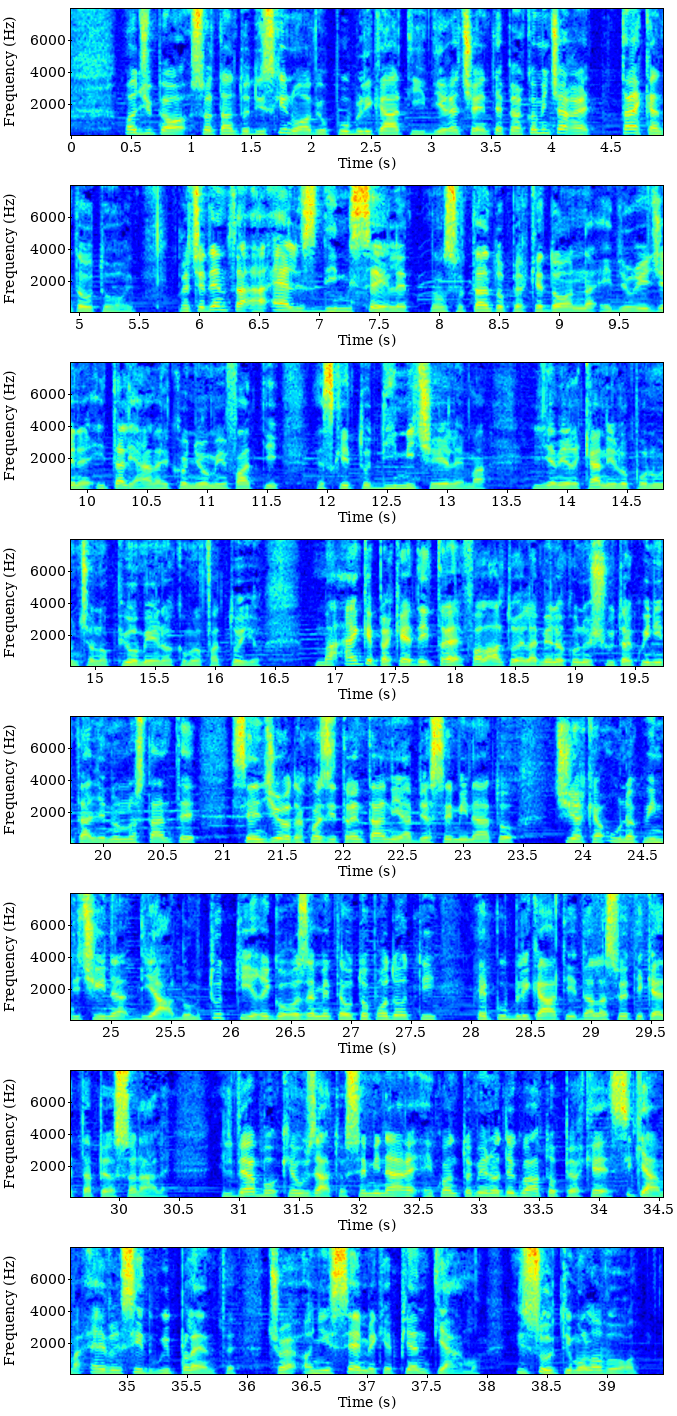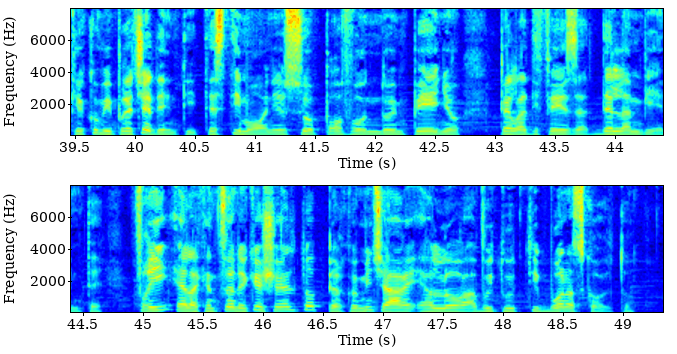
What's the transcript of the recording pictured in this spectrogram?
Oggi però soltanto dischi nuovi o pubblicati di recente per cominciare tre cantautori. Precedenza a Alice di Micele, non soltanto perché donna e di origine italiana, il cognome infatti è scritto di Micele, ma gli americani lo pronunciano più o meno come ho fatto io, ma anche perché dei tre, fra l'altro, è la meno conosciuta qui in Italia, nonostante sia in giro da quasi 30 anni e abbia seminato circa una quindicina di album, tutti rigorosamente autoprodotti e pubblicati dalla sua etichetta personale. Il verbo che ha usato, seminare, è quantomeno adeguato perché si chiama Every Seed We Plant, cioè ogni seme che piantiamo, il suo ultimo lavoro che come i precedenti testimonia il suo profondo impegno per la difesa dell'ambiente. Free è la canzone che ho scelto per cominciare e allora a voi tutti buon ascolto.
